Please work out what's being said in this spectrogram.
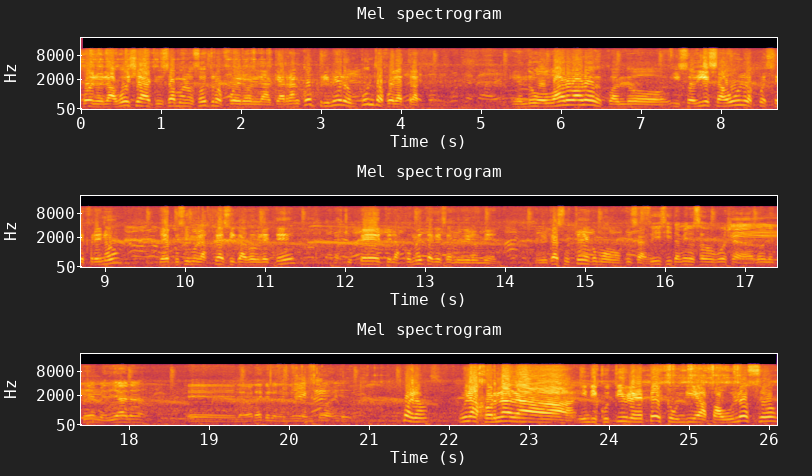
Bueno, las boyas que usamos nosotros fueron la que arrancó primero en punta fue la tractor. Y anduvo bárbaro, cuando hizo 10 a 1, después se frenó, y ahí pusimos las clásicas doble T, las chupetes, las cometas que se anduvieron bien. En el caso de ustedes, ¿cómo pisan? Sí, sí, también usamos boya doble T, mediana. Eh, la verdad que lo tendrían todas bien. Bueno, una jornada indiscutible de pesca, un día fabuloso.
